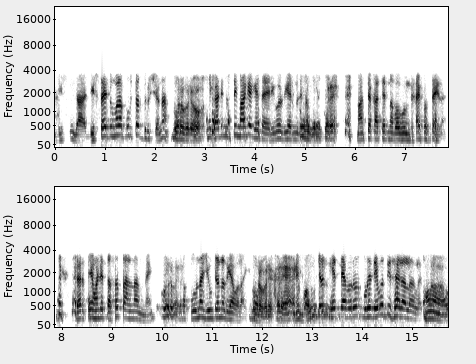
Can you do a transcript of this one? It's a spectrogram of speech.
दिसतंय तुम्हाला पुढचंच दृश्य ना? बरोबर आहे हो. आणि गाडी नुसती मागे घेत आहे रिव्हर्स गिअरमध्ये. आहे, आहे. मागच्या काचेतनं बघून काय होतंय ना. तर ते म्हणजे तसंच चालणार नाही. बरोबर आहे. पूर्ण युटर्नच घ्यावं लागेल. बरोबर आहे खरं आहे. आणि युटर्न घेतल्याबरोबर पुढे देवच दिसायला लागला. हा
